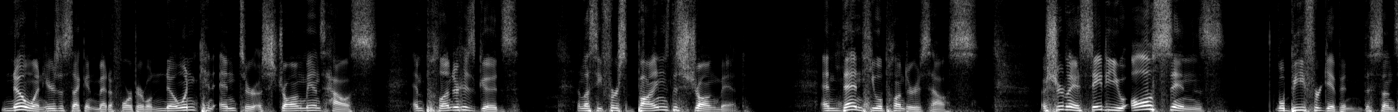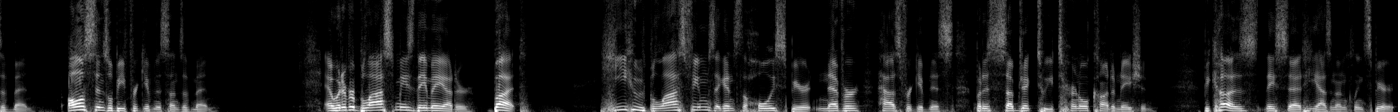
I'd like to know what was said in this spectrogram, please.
No one, here's a second metaphor parable, no one can enter a strong man's house and plunder his goods unless he first binds the strong man, and then he will plunder his house. Assuredly, I say to you, all sins will be forgiven the sons of men. All sins will be forgiven the sons of men. And whatever blasphemies they may utter. But he who blasphemes against the Holy Spirit never has forgiveness, but is subject to eternal condemnation, because they said he has an unclean spirit.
